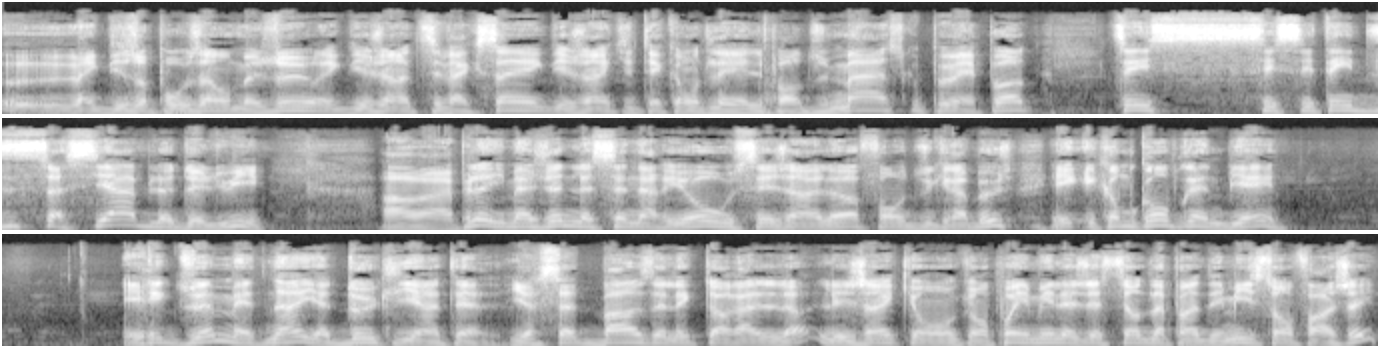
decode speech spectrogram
Euh, avec des opposants aux mesures, avec des gens anti-vaccins, avec des gens qui étaient contre le, port du masque, ou peu importe. C'est indissociable de lui. Alors, euh, puis là, imagine le scénario où ces gens-là font du grabuge. Et, et qu'on me comprenne bien, Éric Duhem, maintenant, il y a deux clientèles. Il y a cette base électorale-là, les gens qui ont, qui ont pas aimé la gestion de la pandémie, ils sont fâchés.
